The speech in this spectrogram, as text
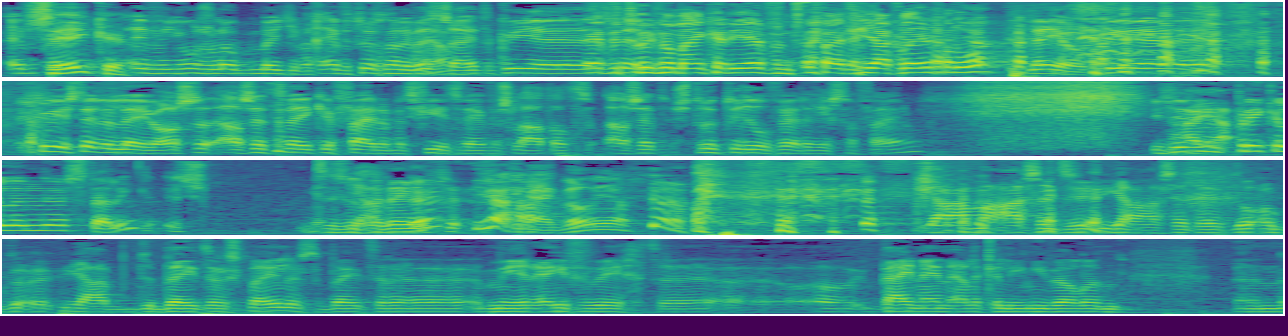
even Zeker. Terug, even jongens, we lopen een beetje weg. Even terug naar de wedstrijd. Dan Kun je Even terug naar mijn carrière van 15 jaar geleden. Ga door. Leo, kun je, kun je stellen, Leo, als AZ twee keer Feyenoord met 4-2 verslaat, dat AZ structureel verder is dan Feyenoord? Is dit Ah, ja. een prikkelende stelling? Is, Het is Ja, een redelijk, Ja. Ik eigenlijk wel, ja. ja, maar AZ, ja, AZ heeft ook de, ja, de betere spelers, de betere, meer evenwicht. eh, eh, bijna in elke linie wel een, een,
